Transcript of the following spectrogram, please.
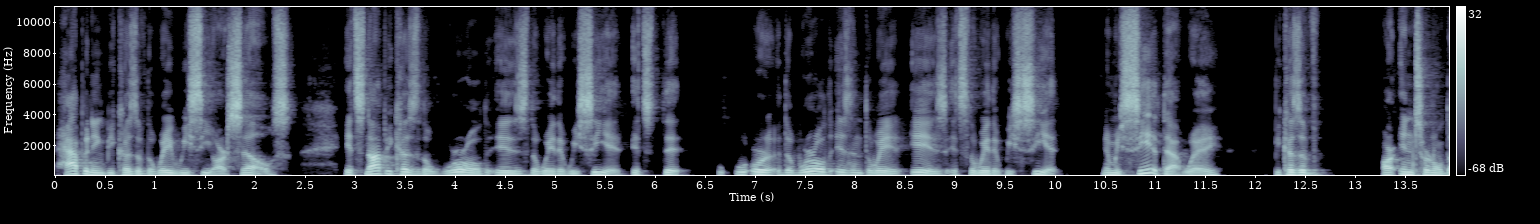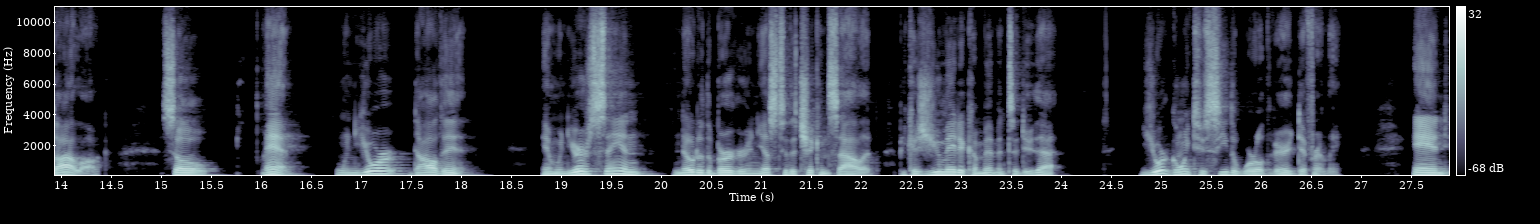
happening because of the way we see ourselves. It's not because the world is the way that we see it. It's that, or the world isn't the way it is. It's the way that we see it. And we see it that way because of our internal dialogue. So, man, when you're dialed in and when you're saying no to the burger and yes to the chicken salad because you made a commitment to do that, you're going to see the world very differently. And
